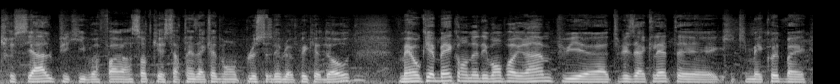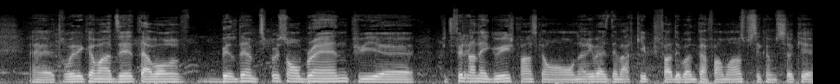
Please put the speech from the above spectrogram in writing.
crucial puis qui va faire en sorte que certains athlètes vont plus se développer que d'autres. Mais au Québec, on a des bons programmes. Puis euh, à tous les athlètes euh, qui, qui m'écoutent, ben, euh, trouver des commandites, avoir buildé un petit peu son brand, puis, euh, puis de fil en aiguille, je pense qu'on on arrive à se démarquer puis faire des bonnes performances. Puis c'est comme ça que,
